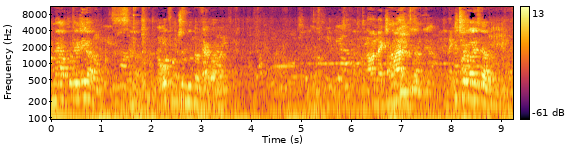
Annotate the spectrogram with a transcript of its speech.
मैं आपको लेने ही आ रहा हूँ और फ़ंक्शन भी कर रहा हूँ next month. Next month.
